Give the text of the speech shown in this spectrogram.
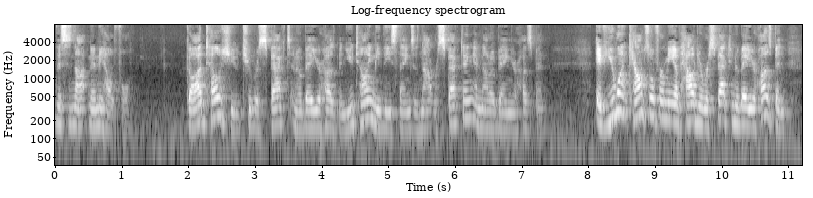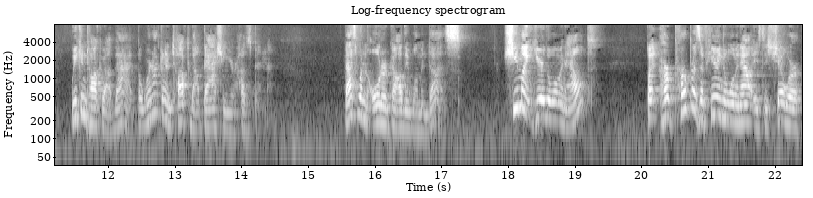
This is not going to be helpful. God tells you to respect and obey your husband. You telling me these things is not respecting and not obeying your husband. If you want counsel for me of how to respect and obey your husband, we can talk about that, but we're not going to talk about bashing your husband. That's what an older godly woman does. She might hear the woman out, but her purpose of hearing the woman out is to show her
